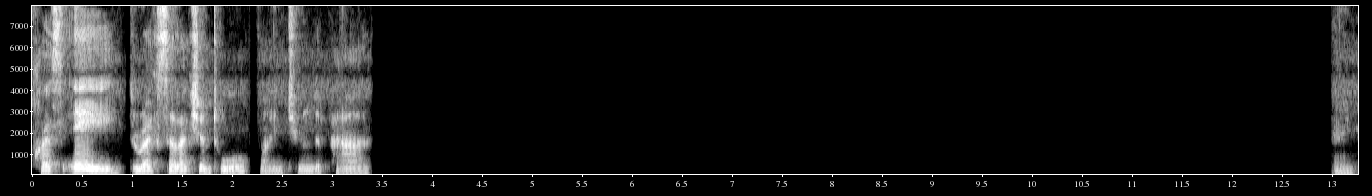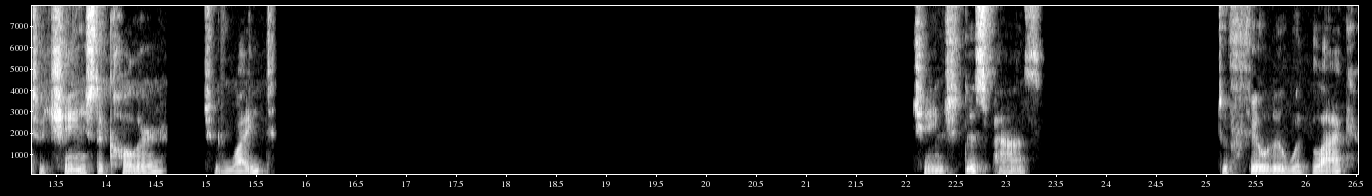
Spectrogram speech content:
Press A, direct selection tool, fine tune the path. Going to change the color to white. Change this path to fill it with black.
